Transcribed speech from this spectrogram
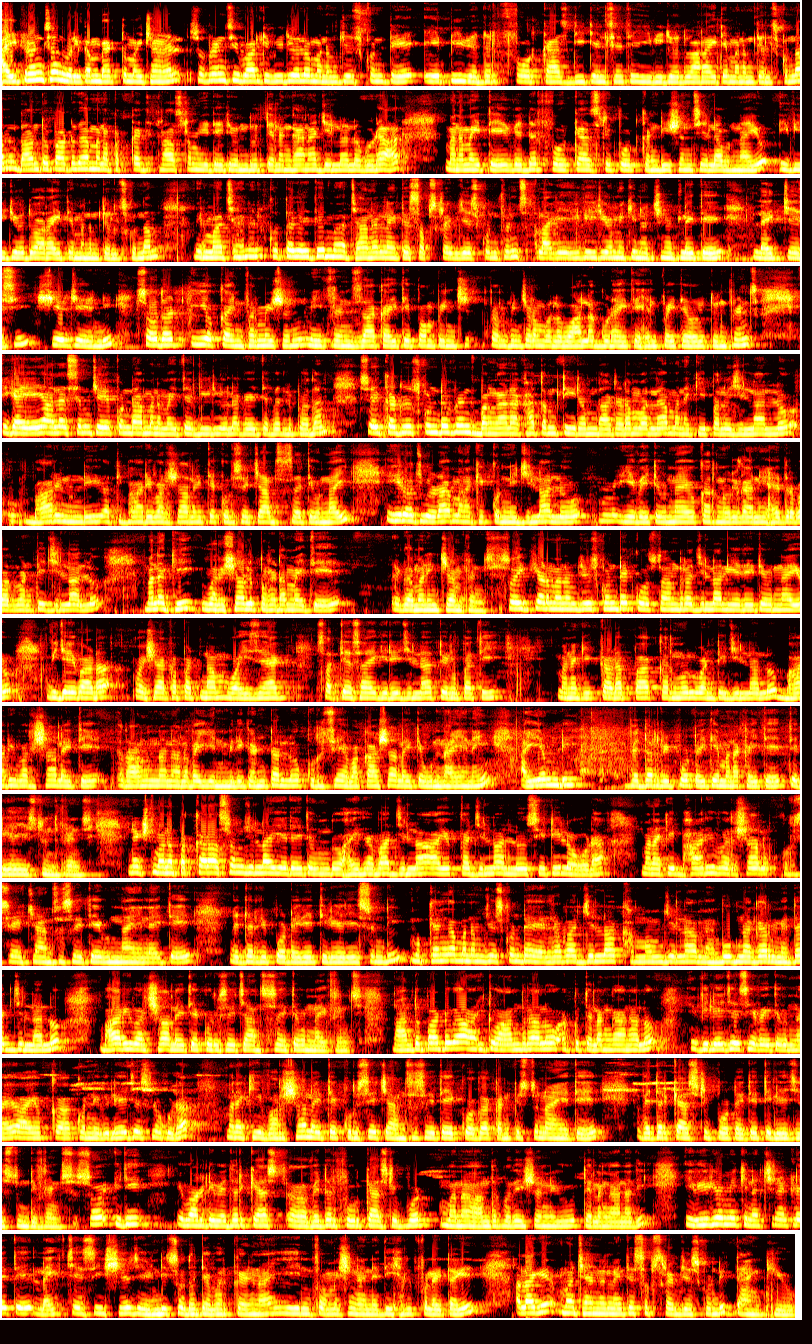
Hi friends and welcome back to my channel so friends ఇవాళ వీడియోలో మనం చూసుకుంటే ఏపీ వెదర్ ఫోర్కాస్ట్ డీటెయిల్స్ అయితే ఈ వీడియో ద్వారా అయితే మనం తెలుసుకుందాం. దాంతోపాటుగా మన పక్క రాష్ట్రం ఏదైతే ఉందో తెలంగాణ జిల్లాలో కూడా మనమైతే వెదర్ ఫోర్కాస్ట్ రిపోర్ట్ కండిషన్స్ ఎలా ఉన్నాయో ఈ వీడియో ద్వారా అయితే మనం తెలుసుకుందాం. మీరు మా ఛానల్ కొత్తగా అయితే మా ఛానల్ని అయితే సబ్స్క్రైబ్ చేసుకోండి ఫ్రెండ్స్ అలాగే ఈ వీడియో మీకు నచ్చినట్లయితే లైక్ చేసి షేర్ చేయండి. సో దట్ ఈ యొక్క ఇన్ఫర్మేషన్ మీ ఫ్రెండ్స్ దాకా అయితే పంపించి పంపించడం వల్ల వాళ్ళకు కూడా అయితే హెల్ప్ అయితే అవుతుంది ఫ్రెండ్స్ ఇక ఏ ఆలస్యం చేయకుండా మనమైతే వీడియోలకు అయితే వెళ్ళిపోదాం. సో ఇక్కడ చూసుకుంటే ఫ్రెండ్స్ బంగాళాఖాతం తీరం దాటడం వల్ల మనకి పలు జిల్లాల్లో భారీ నుండి అతి భారీ వర్షాలు అయితే కురిసే ఛాన్సెస్ అయితే ఉన్నాయి. ఈరోజు కూడా మనకి కొన్ని జిల్లాల్లో ఏవైతే ఉన్నాయో కర్నూలు కానీ హైదరాబాద్ వంటి జిల్లాల్లో మనకి వర్షాలు పడడం అయితే గమనించాం ఫ్రెండ్స్ సో ఇక్కడ మనం చూసుకుంటే కోస్తాంధ్ర జిల్లాలు ఏదైతే ఉన్నాయో విజయవాడ విశాఖపట్నం వైజాగ్ సత్యసాయిగిరి జిల్లా తిరుపతి మనకి కడప కర్నూలు వంటి జిల్లాల్లో భారీ వర్షాలు అయితే రానున్న నలభై ఎనిమిది గంటల్లో కురిసే అవకాశాలు అయితే ఉన్నాయని ఐఎండి వెదర్ రిపోర్ట్ అయితే మనకైతే తెలియజేస్తుంది ఫ్రెండ్స్. నెక్స్ట్ మన పక్క రాష్ట్రం జిల్లా ఏదైతే ఉందో హైదరాబాద్ జిల్లా ఆ యొక్క జిల్లాల్లో సిటీలో కూడా మనకి భారీ వర్షాలు కురిసే ఛాన్సెస్ అయితే ఉన్నాయని అయితే వెదర్ రిపోర్ట్ అయితే తెలియజేస్తుంది. ముఖ్యంగా మనం చూసుకుంటే హైదరాబాద్ జిల్లా ఖమ్మం జిల్లా మహబూబ్ నగర్ మెదక్ జిల్లాలో భారీ వర్షాలు అయితే కురిసే ఛాన్సెస్ అయితే ఉన్నాయి ఫ్రెండ్స్. దాంతోపాటుగా ఇటు ఆంధ్రాలో అటు తెలంగాణలో విలేజెస్ ఏవైతే ఉన్నాయో ఆ యొక్క కొన్ని విలేజెస్లో కూడా మనకి వర్షాలు అయితే కురిసే ఛాన్సెస్ అయితే ఎక్కువగా కనిపిస్తున్నాయి. అయితే వెదర్ క్యాస్ట్ రిపోర్ట్ అయితే తెలియజేస్తుంది ఫ్రెండ్స్ సో ఇది ఇవాళ weather cast weather forecast report మన ఆంధ్రప్రదేశ్ మరియు తెలంగాణది. ఈ వీడియో మీకు నచ్చినట్లయితే లైక్ చేసి షేర్ చేయండి. సో దట్ ఎవరికైనా ఈ ఇన్ఫర్మేషన్ అనేది హెల్ప్ఫుల్ అవుతాయి. అలాగే మా ఛానల్ని అయితే సబ్స్క్రైబ్ చేసుకోండి. Thank you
